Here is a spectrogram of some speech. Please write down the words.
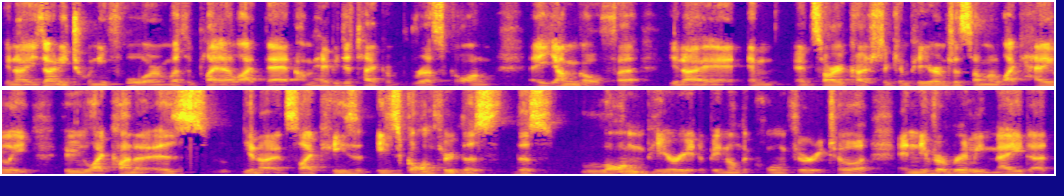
You know, he's only 24, and with a player like that, I'm happy to take a risk on a young golfer. You know, and, and sorry, coach, to compare him to someone like Haley, who like kind of is. You know, it's like he's he's gone through this this long period of being on the Korn Ferry Tour and never really made it.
